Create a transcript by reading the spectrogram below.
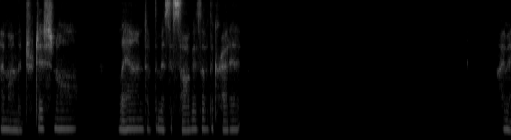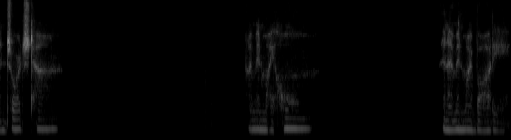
I'm on the traditional land of the Mississaugas of the Credit. I'm in Georgetown. I'm in my home. And I'm in my body.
